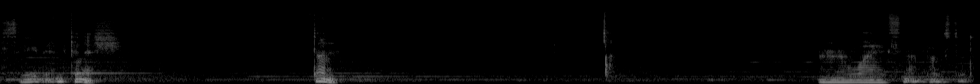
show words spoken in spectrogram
Save and finish. Done. I don't know why it's not posted.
